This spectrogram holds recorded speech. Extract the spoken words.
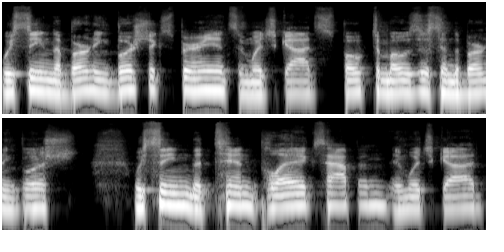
We've seen the burning bush experience in which God spoke to Moses in the burning bush. We've seen the 10 plagues happen in which God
